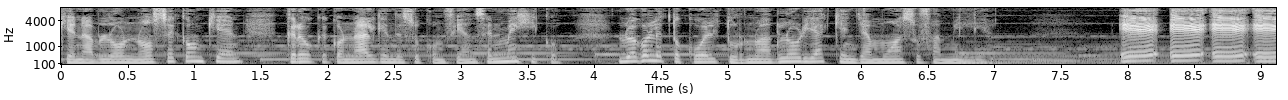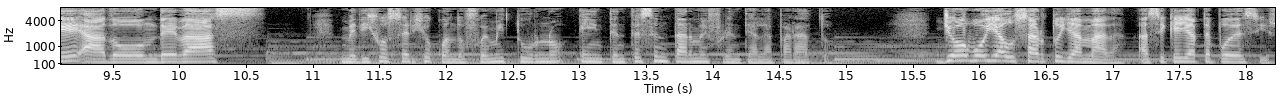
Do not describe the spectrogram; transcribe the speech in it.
quien habló no sé con quién, creo que con alguien de su confianza en México. Luego le tocó el turno a Gloria, quien llamó a su familia. Eh, eh, eh, eh, ¿a dónde vas? Me dijo Sergio cuando fue mi turno e intenté sentarme frente al aparato. Yo voy a usar tu llamada, así que ya te puedes ir.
